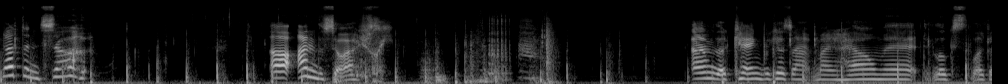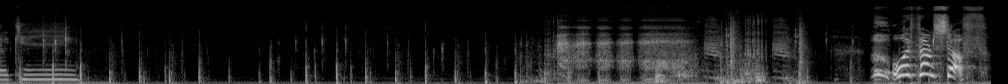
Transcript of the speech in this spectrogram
Nothing, sir. Uh, I'm the sir, actually. I'm the king because I, my helmet looks like a king. Oh, I found stuff.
